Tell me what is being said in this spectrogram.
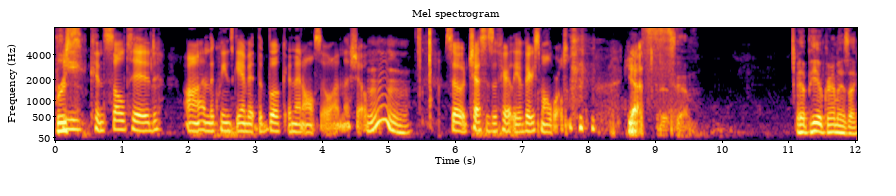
Bruce. he consulted on the Queen's Gambit, the book, and then also on the show. Mm. So chess is apparently a very small world. Yes. Yeah. Yeah, Pia Cramling is like,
